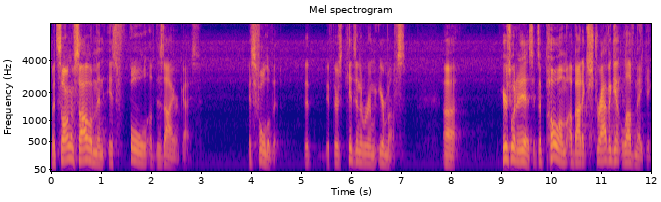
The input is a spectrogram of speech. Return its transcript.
but Song of Solomon is full of desire, guys. It's full of it. If there's kids in the room, earmuffs. Uh, Here's what it is it's a poem about extravagant lovemaking.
